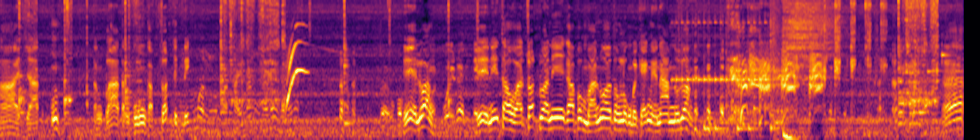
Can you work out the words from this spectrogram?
ใช่จัดอื้อ ตั้งปลาตั้งกุ้งกับสดดิกเหมือนมาไทยนั่งอะไรอย่างเงี้ยเฮ้ล่วงปุ้ยเริ่มๆเด็กเอ้นี่เต่าว่าสดว่านี่ครับผมว่านัวต้องลงไปแกงในน้ำนู้นล่วงเออ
